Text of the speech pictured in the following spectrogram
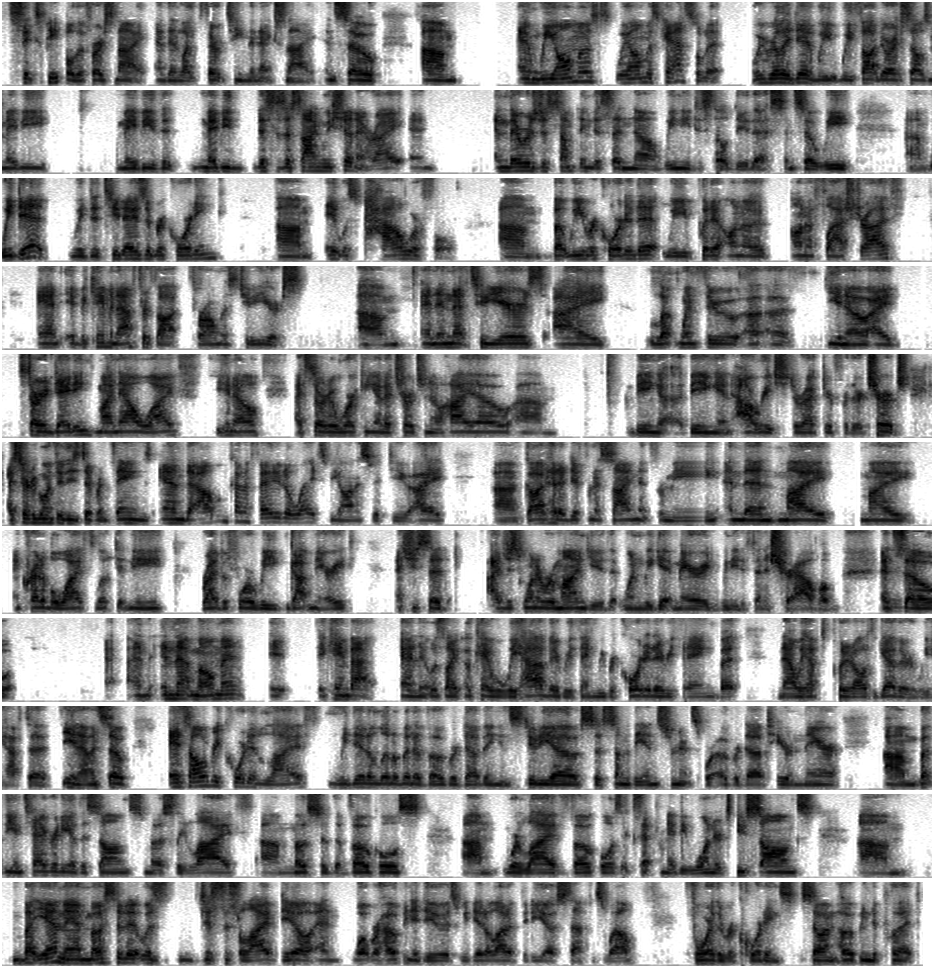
six people the first night and then like 13 the next night. And so, um, and we almost, we almost canceled it. We really did. We, we thought to ourselves, maybe, maybe that, maybe this is a sign we shouldn't. Right. And, and there was just something that said, no, we need to still do this. And so we, um, we did, we did two days of recording. Um, it was powerful. Um, but we recorded it. We put it on a on a flash drive, and it became an afterthought for almost two years. Um, and in that two years, I le- went through. A, a, you know, I started dating my now wife. You know, I started working at a church in Ohio. Um, being a being an outreach director for their church i started going through these different things and the album kind of faded away to be honest with you i uh, God had a different assignment for me. And then my my incredible wife looked at me right before we got married, and she said, "I just want to remind you that when we get married, we need to finish your album." And mm-hmm. so, and in that moment, it it came back, and it was like, okay, well, we have everything, we recorded everything, but now we have to put it all together. We have to, you know, and so it's all recorded live. We did a little bit of overdubbing in studio, so some of the instruments were overdubbed here and there. Um, but the integrity of the songs mostly live. Um, most of the vocals um, were live vocals, except for maybe one or two songs. Um, but yeah, man, most of it was just this live deal. And what we're hoping to do is we did a lot of video stuff as well for the recordings. So I'm hoping to put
